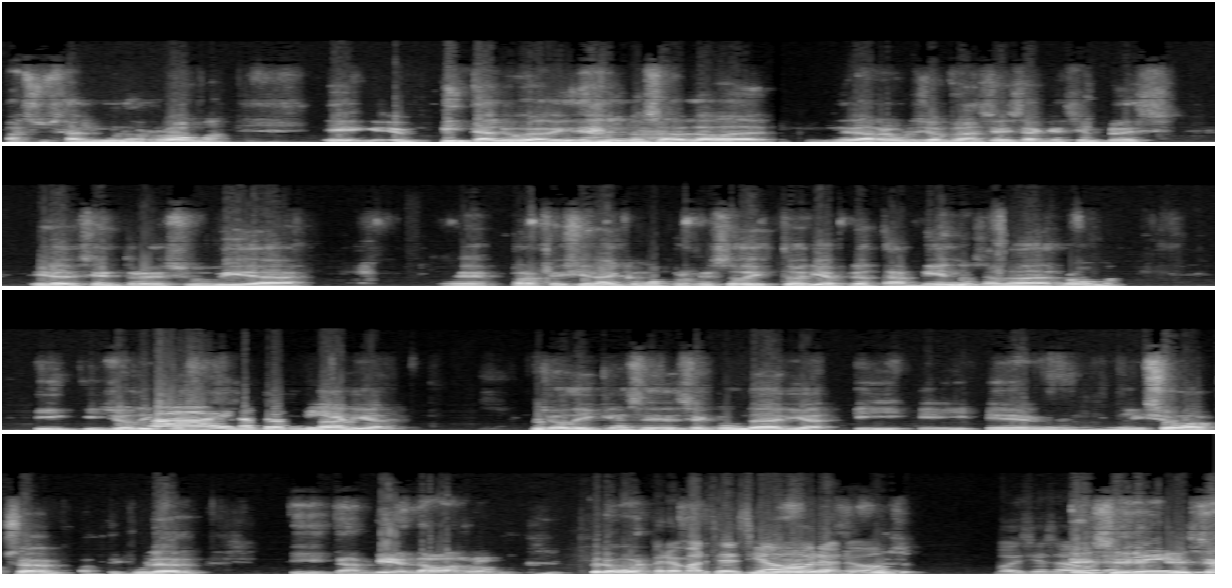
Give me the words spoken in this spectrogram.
a sus alumnos Roma. Eh, eh, Pitaluga Vidal nos hablaba de la Revolución Francesa, que siempre es- era el centro de su vida eh, profesional como profesor de historia, pero también nos hablaba de Roma. Y, y yo di Ah, clases en secundaria, yo di clases de secundaria y, y en el Liceo Bauxá en particular, y también daba Roma. Pero bueno. Pero Marcia decía no ahora, ¿no? eso- Vos decías ahora. ese, Sí, ese yo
